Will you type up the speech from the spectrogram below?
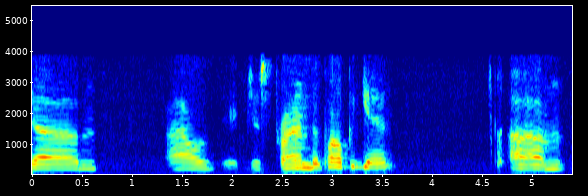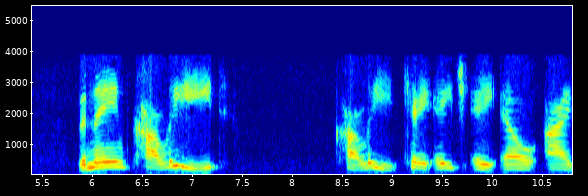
um I'll just prime the pump again. Um, the name Khalid, Khalid, K H A L I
